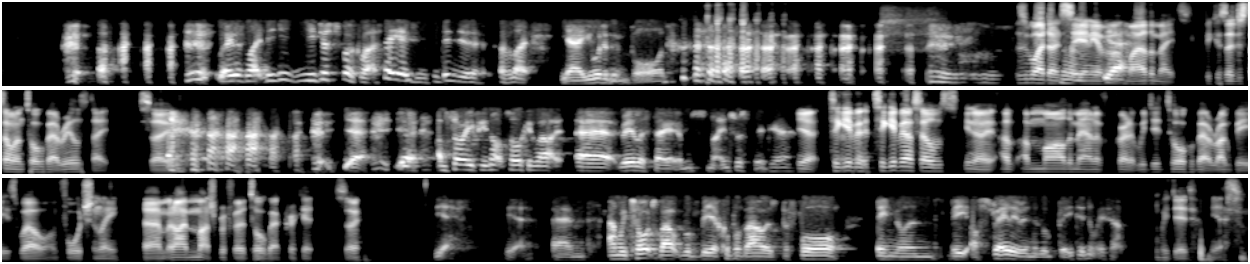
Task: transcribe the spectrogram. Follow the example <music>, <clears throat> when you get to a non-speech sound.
<laughs> Later's like, did you, you just spoke about estate agency, didn't you? I was like, yeah, you would have been bored. <laughs> this is why I don't see any of yeah. my other mates because I just don't want to talk about real estate. So <laughs> yeah, yeah. I'm sorry if you're not talking about uh, real estate. I'm just not interested. Yeah. Yeah. To give it to give ourselves, you know, a, a, mild amount of credit, we did talk about rugby as well, unfortunately, um, and I much prefer to talk about cricket. So. Yes, yeah. Um, and we talked about rugby a couple of hours before England beat Australia in the rugby, didn't we, Sam? We did, yes.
